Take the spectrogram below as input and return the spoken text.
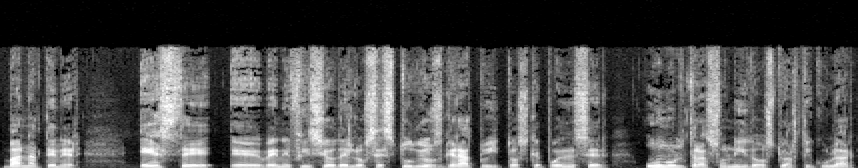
van a tener este eh, beneficio de los estudios gratuitos que pueden ser un ultrasonido osteoarticular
